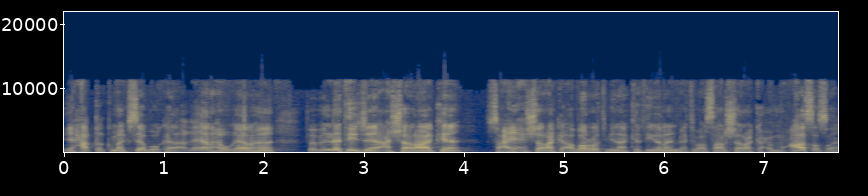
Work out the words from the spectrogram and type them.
يحقق مكسب وكذا غيرها وغيرها. فبالنتيجة على الشراكة صحيح الشراكة أضرت بنا كثيرا باعتبار صار شراكة محاصصة.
